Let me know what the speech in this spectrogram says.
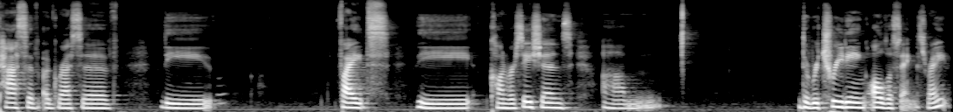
passive aggressive the fights the conversations um, the retreating, all the things, right?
